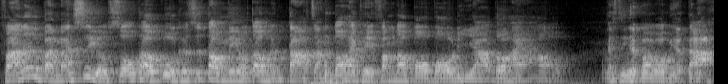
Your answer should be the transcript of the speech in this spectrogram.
反正那个板板是有收到过，可是倒没有到很大张，都还可以放到包包里啊，都还好。那是你的包包比较大。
